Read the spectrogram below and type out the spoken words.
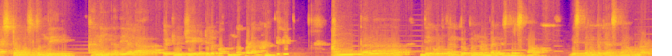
కష్టం వస్తుంది కానీ అది ఎలా ఎటు నుంచి ఎటు వెళ్ళిపోతుందో కూడా మనకు తెలియదు అంతలా దేవుడు తన కృపను మనపై విస్తరిస్తా విస్తరింపజేస్తా ఉన్నాడు.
